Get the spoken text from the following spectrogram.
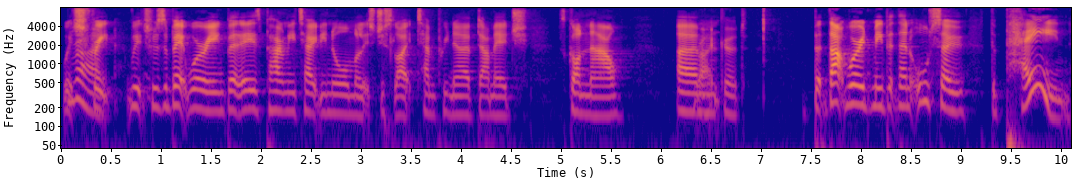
which Right. freaked, which was a bit worrying. But it is apparently totally normal. It's just like temporary nerve damage. It's gone now. Um, right, good. but that worried me. But then also the pain.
